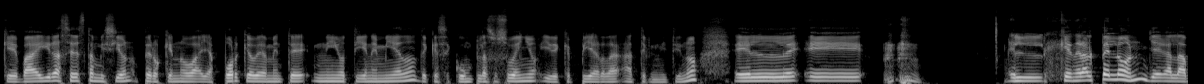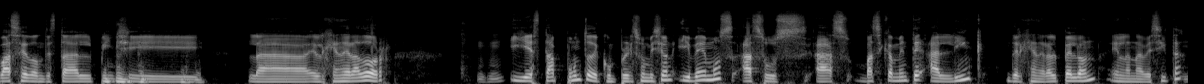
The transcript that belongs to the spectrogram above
Que va a ir a hacer esta misión, pero que no vaya. Porque obviamente Neo tiene miedo de que se cumpla su sueño y de que pierda a Trinity, ¿no? El. eh, el general Pelón llega a la base donde está el pinche. la, el generador y está a punto de cumplir su misión y vemos a sus, a su- básicamente al Link del general Pelón en la navecita.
